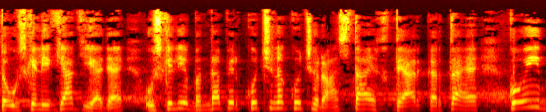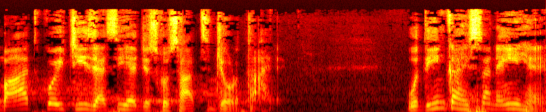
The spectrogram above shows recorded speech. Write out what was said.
تو اس کے لیے کیا کیا جائے؟ اس کے لیے بندہ پھر کچھ نہ کچھ راستہ اختیار کرتا ہے۔ کوئی بات، کوئی چیز ایسی ہے جس کو ساتھ جوڑتا ہے۔ وہ دین کا حصہ نہیں ہے،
